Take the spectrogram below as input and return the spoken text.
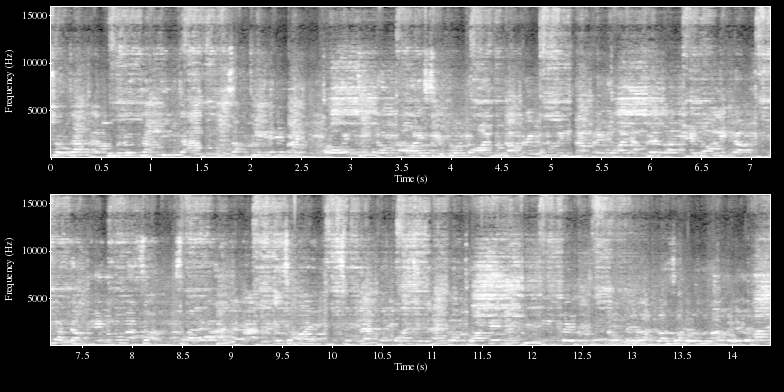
ช่วงแรกอะคุณดูจักที่จังสักทีได้ไหม ลิ้นอยากทำให้ลูกมาสอดซอยแล้วก็อ่านแล้วก็ซอยเสร็จแล้วก็ปล่อยเสร็จแล้วก็ปล่อยเป็นที่เป็นก็ไม่รักเราซอยรือว่าไม่รัก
